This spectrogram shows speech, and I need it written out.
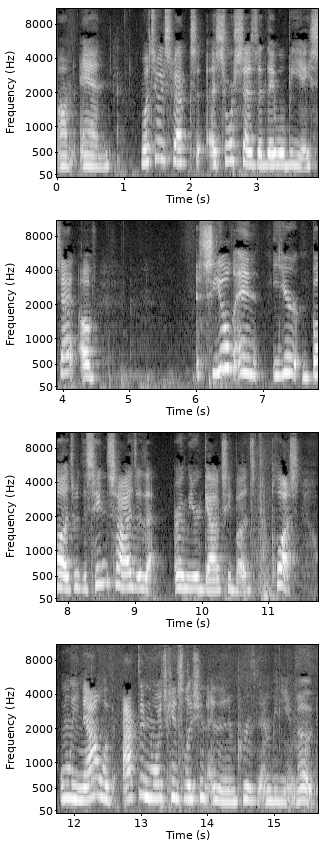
Um, and what to expect a source says that they will be a set of sealed in earbuds with the same size as the earlier Galaxy Buds Plus, only now with active noise cancellation and an improved ambient mode.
